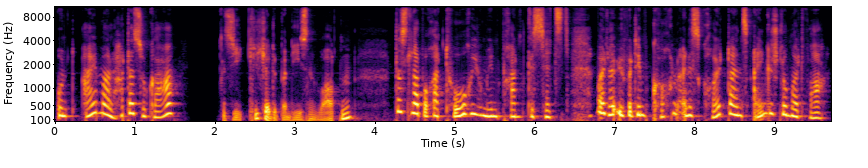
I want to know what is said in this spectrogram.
und einmal hat er sogar, sie kicherte bei diesen Worten, das Laboratorium in Brand gesetzt, weil er über dem Kochen eines Kräutleins eingeschlummert war.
